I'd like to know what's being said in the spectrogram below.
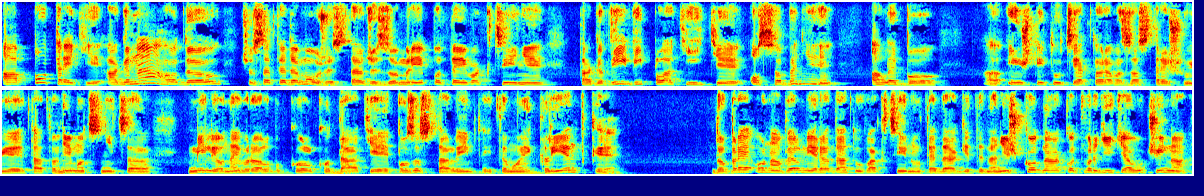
A po tretie, ak náhodou, čo sa teda môže stať, že zomrie po tej vakcíne, tak vy vyplatíte osobne alebo inštitúcia, ktorá vás zastrešuje, táto nemocnica, milión eur alebo koľko dáte pozostalým tejto mojej klientke. Dobre, ona veľmi rada tú vakcínu, teda ak je teda neškodná, ako tvrdíte, a účinná,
